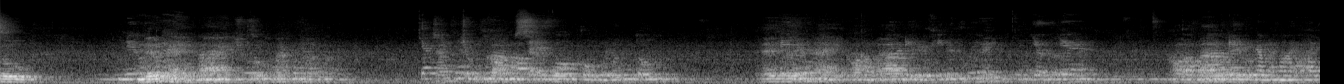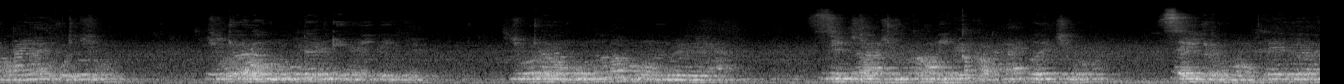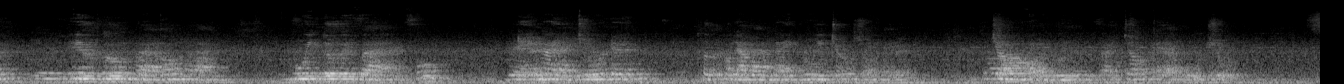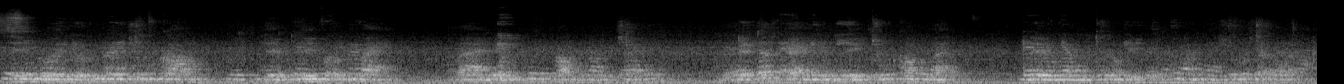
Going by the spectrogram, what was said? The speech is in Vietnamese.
lạy Chúa Giêsu Nếu, nếu ngày ngày mai mai Chúa Chúa bắt bắt đầu, đầu chắc chúng con sẽ vô cùng lung túng. thế Thế giới giới này này còn còn bao bao điều điều khiếm khiếm khuyết khuyết, dở dang, còn bao điều nằm ngoài vòng tay của Chúa Chúa đâu muốn đến để lạy vì Chúa đâu muốn mất một người nào. Xin cho chúng con biết cộng tác với Chúa, xây dựng một thế giới yêu thương và công bằng, vui tươi và hạnh phúc. Để ngày Chúa đến, thực là một ngày vui trọn vẹn cho mọi người và cho cả vũ trụ. Xin nuôi dưỡng nơi chúng con niềm tin vững vàng và niềm hy vọng lòng cháy để tất cả những gì chúng con làm đều nhằm chuẩn bị cho ngày Chúa trở lại.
